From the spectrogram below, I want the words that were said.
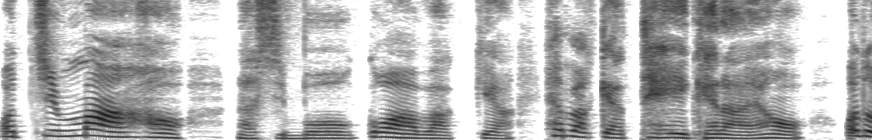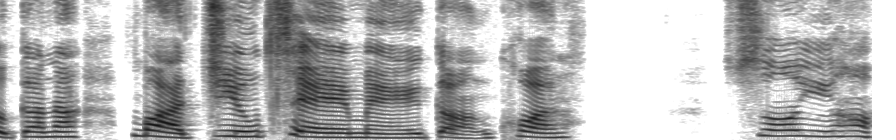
我即马吼，若是无挂目镜，迄目镜摕起来吼，我就敢若目睭青眉共款。所以吼，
